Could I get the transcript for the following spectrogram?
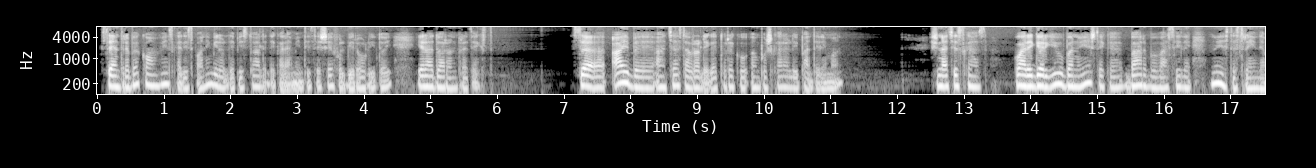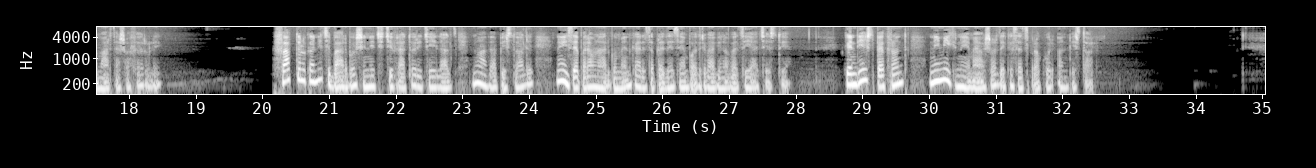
Se întrebă convins că disponibilul de pistoale de care amintise șeful biroului 2 era doar un pretext. Să aibă aceasta vreo legătură cu împușcarea lui Pantelimon? Și în acest caz, oare Gheorghiu bănuiește că Barbu Vasile nu este străin de Marta șoferului? Faptul că nici Barbă și nici cifratorii ceilalți nu aveau pistoale nu îi se părea un argument care să pledeze împotriva vinovăției acestuia. Când ești pe front, nimic nu e mai ușor decât să-ți procuri un pistol.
